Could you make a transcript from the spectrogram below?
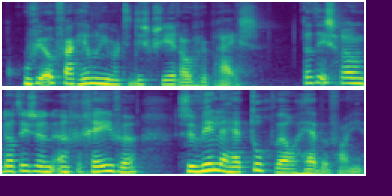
hoef je ook vaak helemaal niet meer te discussiëren over de prijs. Dat is gewoon dat is een, een gegeven. Ze willen het toch wel hebben van je.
